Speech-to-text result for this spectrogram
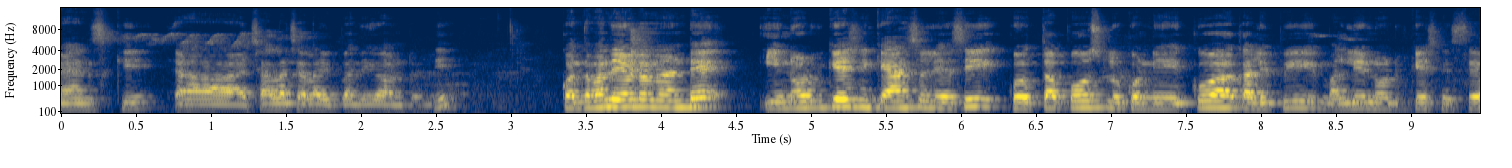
మ్యాన్స్కి చాలా చాలా ఇబ్బందిగా ఉంటుంది. కొంతమంది ఏమిటంటే ఈ నోటిఫికేషన్ క్యాన్సిల్ చేసి కొత్త పోస్టులు కొన్ని ఎక్కువ కలిపి మళ్ళీ నోటిఫికేషన్ ఇస్తే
